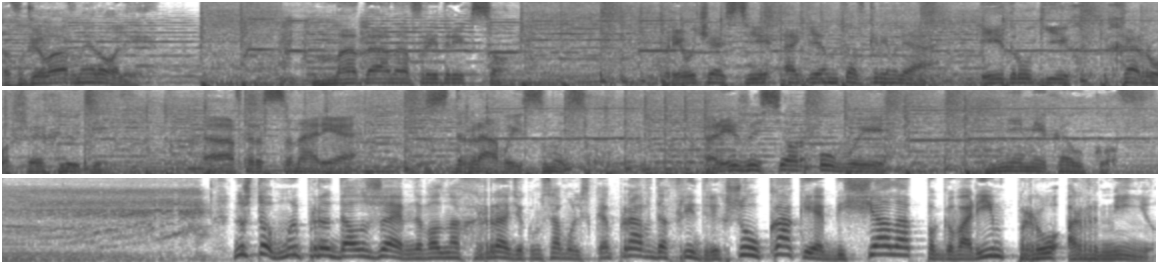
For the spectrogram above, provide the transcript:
В главной роли Мадана Фридрихсон. При участии агентов Кремля и других хороших людей. Автор сценария Здравый смысл. Режиссер, увы, не Михалков. Ну что, мы продолжаем на волнах радио «Комсомольская правда». Фридрих Шоу, как и обещала, поговорим про Армению.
